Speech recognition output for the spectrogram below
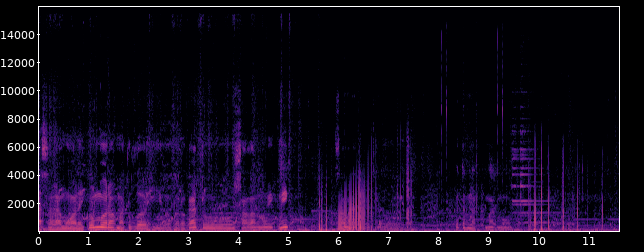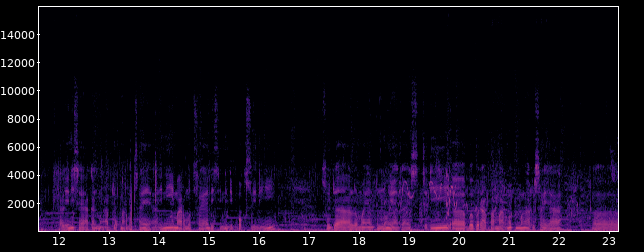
Assalamualaikum warahmatullahi wabarakatuh Salam wik-wik Selamat datang di channel Peternak Marmut Kali ini saya akan mengupdate marmut saya Ini marmut saya di sini di box ini Sudah lumayan penuh ya guys. Jadi eh, beberapa marmut memang harus saya eh,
